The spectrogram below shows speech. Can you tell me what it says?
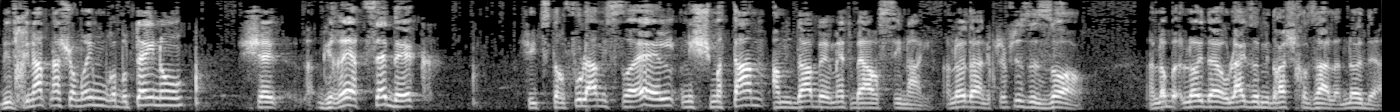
בבחינת מה שאומרים רבותינו, שגרי הצדק שהצטרפו לעם ישראל, נשמתם עמדה באמת בהר סיני. אני לא יודע, אני חושב שזה זוהר. אני לא, לא יודע, אולי זה מדרש חז"ל, אני לא יודע.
